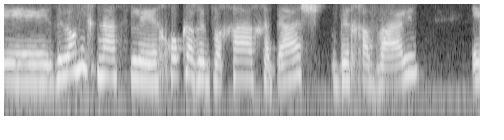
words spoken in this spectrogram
אה, זה לא נכנס לחוק הרווחה החדש, וחבל, אה,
